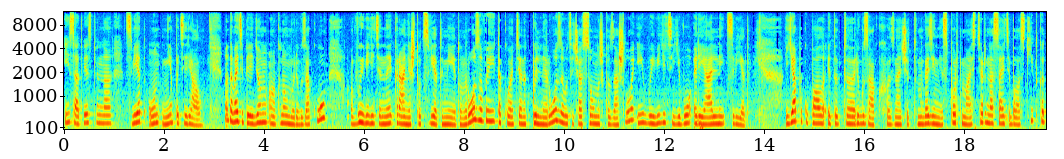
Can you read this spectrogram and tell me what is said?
и, соответственно, цвет он не потерял. Ну, давайте перейдем а, к новому рюкзаку. Вы видите на экране, что цвет имеет он розовый, такой оттенок пыльной розы. Вот сейчас солнышко зашло, и вы видите его реальный цвет. Я покупала этот э, рюкзак, значит, в магазине Спортмастер. На сайте была скидка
